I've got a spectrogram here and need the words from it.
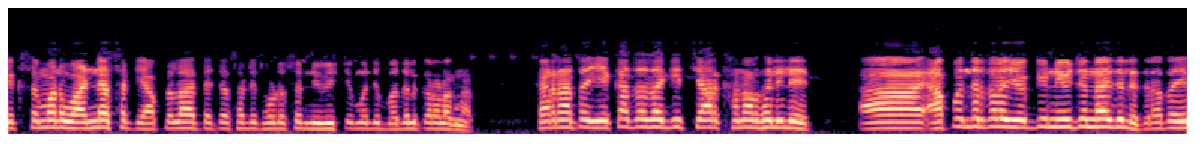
एक समान वाढण्यासाठी आपल्याला त्याच्यासाठी थोडंसं निविष्टीमध्ये बदल करावा लागणार. कारण आता एकाच्या जागी चार खाणार झालेले आहेत. आपण जर त्याला योग्य नियोजन नाही दिले तर आता हे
